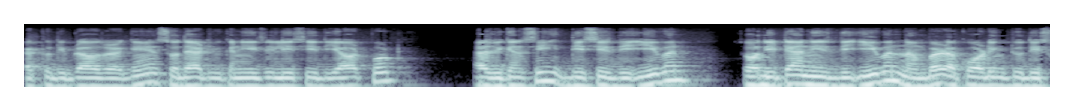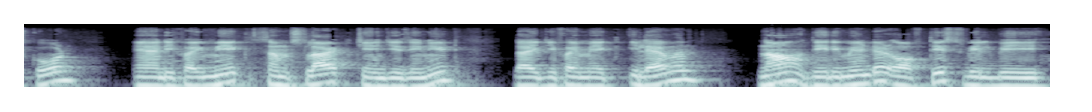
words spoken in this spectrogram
back to the browser again so that you can easily see the output. As you can see this is the even. So the 10 is the even number according to this code. And if I make some slight changes in it like if I make 11 now the remainder of this will be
